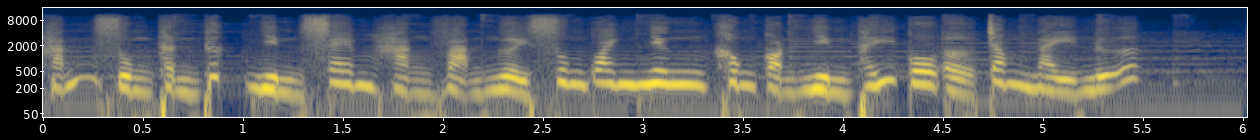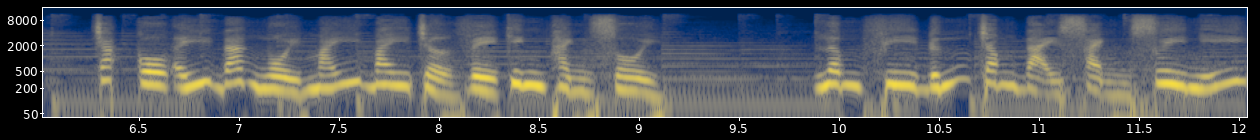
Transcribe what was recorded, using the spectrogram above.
Hắn dùng thần thức nhìn xem hàng vạn người xung quanh nhưng không còn nhìn thấy cô ở trong này nữa. Chắc cô ấy đã ngồi máy bay trở về Kinh Thành rồi. Lâm Phi đứng trong đại sảnh suy nghĩ.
